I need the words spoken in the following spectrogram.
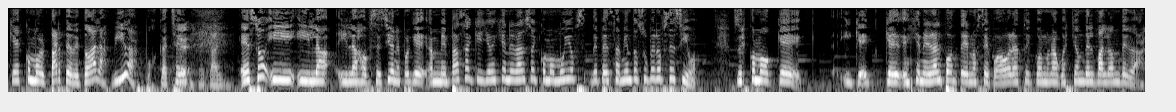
que es como parte de todas las vidas, pues, ¿cachai? total. Eso y, y, la, y las obsesiones, porque me pasa que yo en general soy como muy obs- de pensamiento súper obsesivo. Entonces como que, y que, que en general ponte, no sé, pues ahora estoy con una cuestión del balón de gas.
